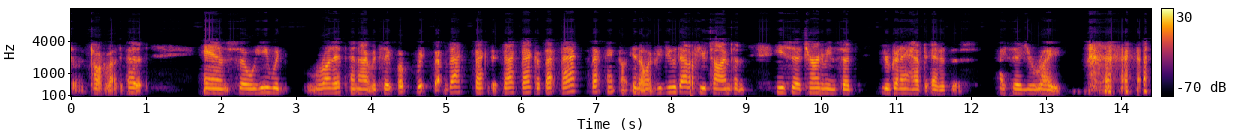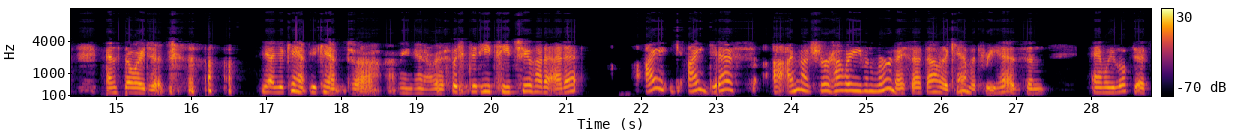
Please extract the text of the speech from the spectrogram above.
to talk about the edit. And so he would run it, and I would say, oh, wait, back, back, back, back, back, back, back. You know, if you do that a few times, and he said, turned to me and said, "You're going to have to edit this." I said, "You're right," and so I did. yeah, you can't, you can't. Uh, I mean, you know. But did he teach you how to edit? I, I guess I'm not sure how I even learned. I sat down at a KEM with three heads and and we looked at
